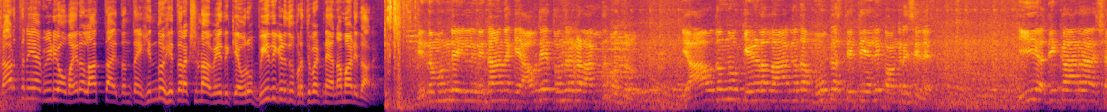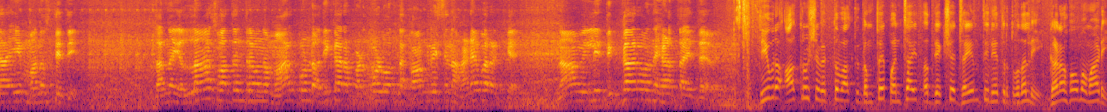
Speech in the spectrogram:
ಪ್ರಾರ್ಥನೆಯ ವಿಡಿಯೋ ವೈರಲ್ ಆಗ್ತಾ ಇದ್ದಂತೆ ಹಿಂದೂ ಹಿತರಕ್ಷಣಾ ವೇದಿಕೆಯವರು ಬೀದಿಗಿಳಿದು ಪ್ರತಿಭಟನೆಯನ್ನ ಮಾಡಿದ್ದಾರೆ. ಇನ್ನು ಮುಂದೆ ಇಲ್ಲಿ ನಿಧಾನಕ್ಕೆ ಯಾವುದೇ ತೊಂದರೆಗಳಾಗ್ತಾ ಬಂದ್ರು. ಯಾವುದನ್ನು ಕೇಳಲಾಗದ ಮೂಕ ಸ್ಥಿತಿಯಲ್ಲಿ ಕಾಂಗ್ರೆಸ್ ಇದೆ. ಈ ಅಧಿಕಾರಶಾಹಿ ಮನಸ್ಥಿತಿ. ತನ್ನ ಎಲ್ಲಾ ಸ್ವಾತಂತ್ರ್ಯವನ್ನು ಮಾರ್ಕೊಂಡು ಅಧಿಕಾರ ಪಡ್ಕೊಳ್ಳುವಂತ ಕಾಂಗ್ರೆಸ್ಸಿನ ಹಣೆ ಬರಕ್ಕೆ ನಾವಿಲ್ಲಿ ಧಿಕ್ಕಾರವನ್ನು ಹೇಳ್ತಾ ಇದ್ದೇವೆ. ತೀವ್ರ ಆಕ್ರೋಶ ವ್ಯಕ್ತವಾಗ್ತಿದ್ದಂತೆ ಪಂಚಾಯತ್ ಅಧ್ಯಕ್ಷೆ ಜಯಂತಿ ನೇತೃತ್ವದಲ್ಲಿ ಗಣಹೋಮ ಮಾಡಿ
